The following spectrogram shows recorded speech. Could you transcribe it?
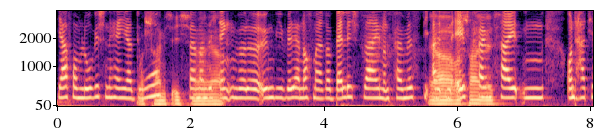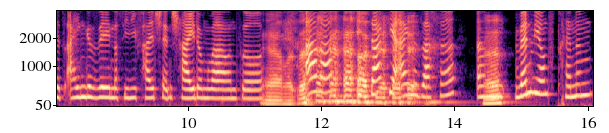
Ja, vom Logischen her ja du. Wahrscheinlich ich, Weil ja, man sich ja. denken würde, irgendwie will er nochmal rebellisch sein und vermisst die Ja, alten. Ape-Crime-Zeiten und hat jetzt eingesehen, dass sie die falsche Entscheidung war und so. Ja? Aber ich sag dir eine Sache. Ähm, Wenn wir uns trennen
